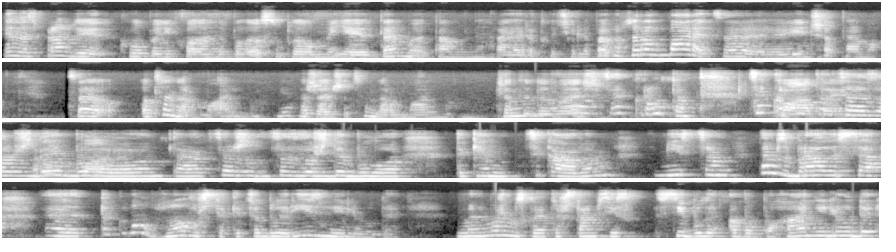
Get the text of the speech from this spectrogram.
І насправді клуби ніколи не були особливо моєю темою, там не грає Red Hot Chili Peppers. Рок-бари це інша тема. Це оце нормально. Я вважаю, що це нормально. Що ти ну, думаєш? Це круто. Це круто, Клаби, це завжди було. Так, це це завжди було таким цікавим місцем. Там збиралися е, так, ну знову ж таки, це були різні люди. Ми не можемо сказати, що там всі всі були або погані люди,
